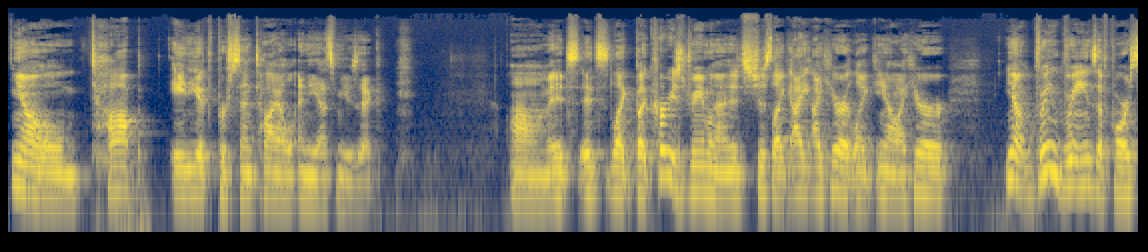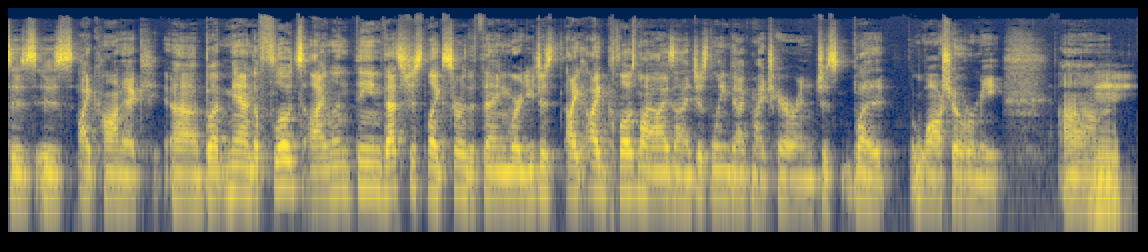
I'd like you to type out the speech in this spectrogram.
you know, top 80th percentile NES music. Um, it's it's like, but Kirby's Dream Land. It's just like I, I hear it like you know I hear, you know, Green Greens of course is is iconic. Uh, but man, the Float Islands theme that's just like sort of the thing where you just I, I close my eyes and I just lean back in my chair and just let it wash over me. Um, mm.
